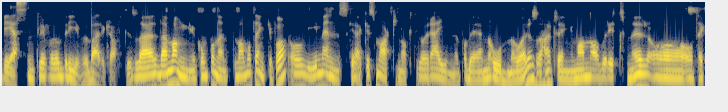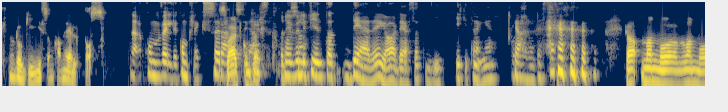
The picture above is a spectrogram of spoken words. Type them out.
vesentlig for å drive bærekraftig. Så det er, det er mange komponenter man må tenke på. Og vi mennesker er ikke smarte nok til å regne på det med hodene våre, så her trenger man algoritmer og, og teknologi som kan hjelpe oss. Det er kom veldig komplekse Svært komplekst. Og det er veldig fint at dere gjør det, så at vi ikke trenger å Ja. gjøre det selv. Ja, man må, man, må,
